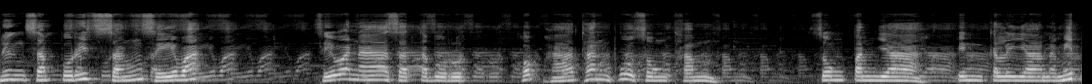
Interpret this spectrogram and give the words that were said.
หนึ่งสัพปุริสสังเสวะ เสวนาสัตบุรุษ คบหาท่านผู้ทรงธรรม ทรงปัญญาเป็นกัลยาณมิตร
